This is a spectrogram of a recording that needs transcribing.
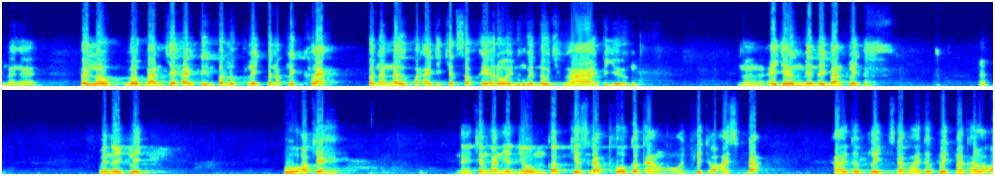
ហ្នឹងហើយហើយលោកលោកបានចេះហើយទីបំផុតលោកភ្លេចប៉ុន្តែភ្លេចខ្លះ ប៉ុន្តែនៅប្រហែលជា70%ហ្នឹងវានៅឆ្ងាយពីយើងហ្នឹងហើយយើងមានអីបានភ្លេចមានអីភ្លេចព្រោះអត់ចេះណែអញ្ចឹងបានញាតិញោមគាត់ជាស្ដាប់ធัวគាត់ថាអូយភ្លេចអស់ហើយស្ដាប់ហើយទៅភ្លេចស្ដាប់ហើយទៅភ្លេចមកថាល្អ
